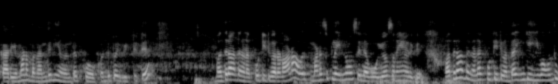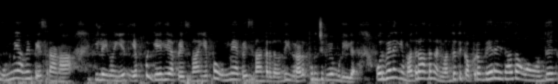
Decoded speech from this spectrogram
காரியமாக நம்ம நந்தினியை வந்து கொ- கொண்டு போய் விட்டுட்டு மதுராந்தகனை கூட்டிட்டு வரணும். ஆனால் அவருக்கு மனசுக்குள்ள இன்னும் சில ஓ- யோசனையும் இருக்கு. மதுராந்தகனை கூட்டிட்டு வந்தா இங்க இவன் வந்து உண்மையாவே பேசுறானா? இல்ல இவன் எது எப்போ கேலியா பேசுறான்? எப்போ உண்மையா பேசுறான்றத வந்து இவரால் புரிஞ்சுக்கவே முடியல. ஒருவேளை இங்க மதுராந்தகன் வந்ததுக்கு அப்புறம் வேற ஏதாவது அவன் வந்து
